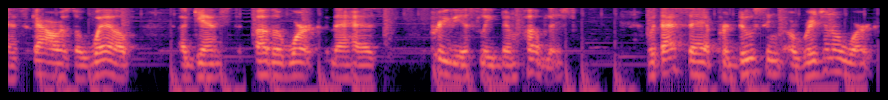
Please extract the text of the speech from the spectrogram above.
and scours the web against other work that has previously been published. With that said, producing original work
